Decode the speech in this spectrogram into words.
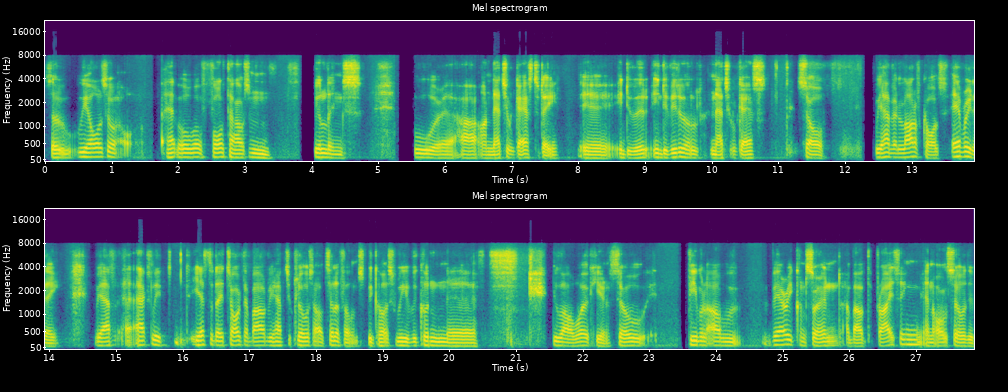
So we also have over 4,000 buildings who uh, are on natural gas today, uh, individual natural gas. So we have a lot of calls every day. We have uh, actually yesterday talked about we have to close our telephones because we we couldn't uh, do our work here. So people are very concerned about the pricing and also the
